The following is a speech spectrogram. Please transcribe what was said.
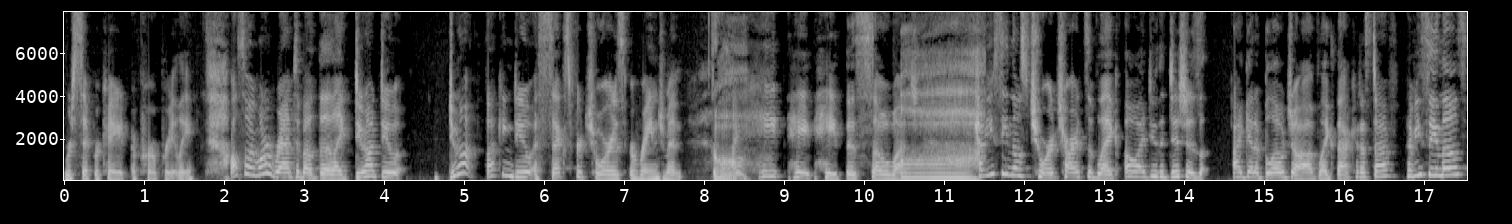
reciprocate appropriately. Also, I want to rant about the like, do not do, do not fucking do a sex for chores arrangement. Oh. I hate, hate, hate this so much. Oh. Have you seen those chore charts of like, oh, I do the dishes, I get a blowjob, like that kind of stuff? Have you seen those?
